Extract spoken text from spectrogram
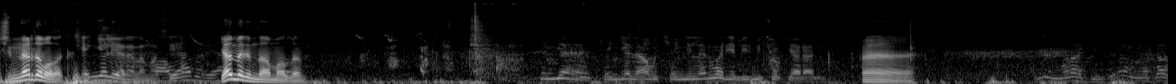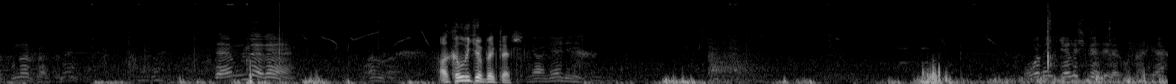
Şimdi nerede balak? Çengel yaralaması ya. Gelmedim daha maldan. Çengel, çengel avu çengelleri var ya birbirini çok yaralı. He. Malak kimse ama bunlar bunlar kalsın he. Sevimliler he. Akıllı köpekler. Ya ne diyeyim? O kadar gelişmediler bunlar ya.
